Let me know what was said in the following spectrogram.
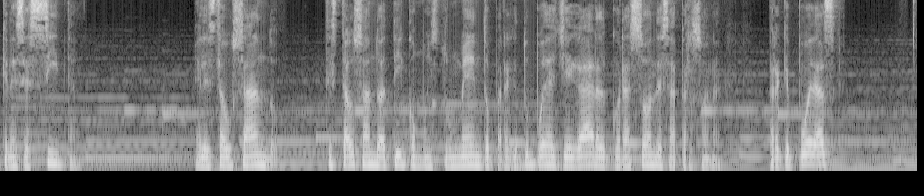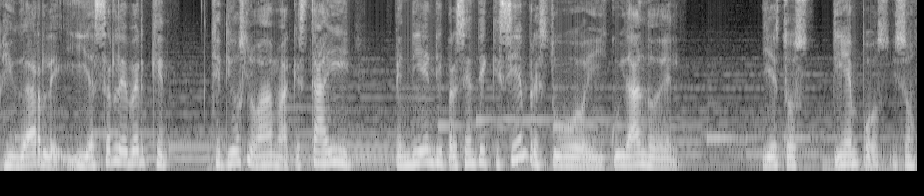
que necesitan. Él está usando, te está usando a ti como instrumento para que tú puedas llegar al corazón de esa persona, para que puedas ayudarle y hacerle ver que, que Dios lo ama, que está ahí pendiente y presente y que siempre estuvo ahí cuidando de él. Y estos tiempos y son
